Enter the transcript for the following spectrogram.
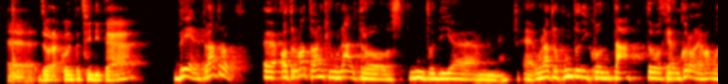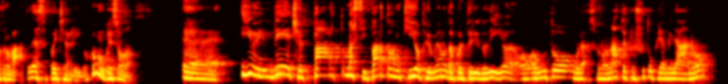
eh, Gio raccontaci di te Bene, peraltro eh, ho trovato anche un altro spunto di um, eh, un altro punto di contatto sì. che ancora non avevamo trovato. Adesso poi ci arrivo. Comunque, insomma, eh, io invece parto, ma sì, parto anch'io più o meno da quel periodo lì. Io ho avuto una, sono nato e cresciuto qui a Milano.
